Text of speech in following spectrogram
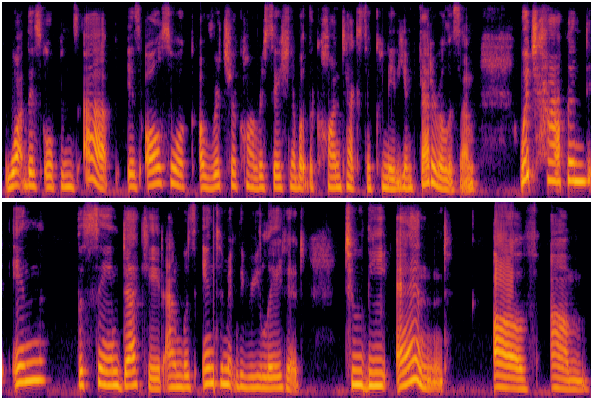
what this opens up is also a, a, richer conversation about the context of Canadian federalism, which happened in the same decade and was intimately related to the end of um,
